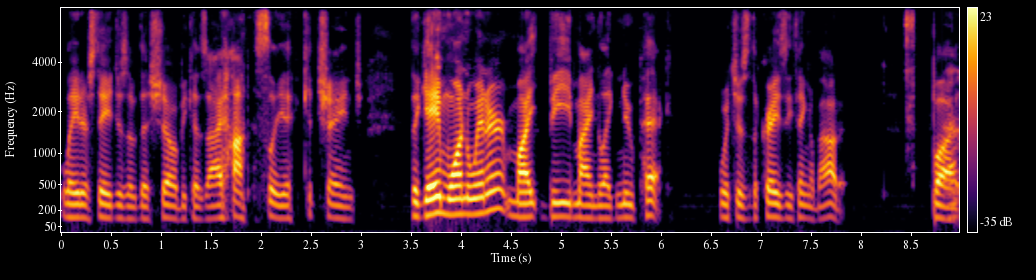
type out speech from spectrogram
later stages of this show because I honestly it could change. The game one winner might be my like new pick, which is the crazy thing about it. But Uh,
